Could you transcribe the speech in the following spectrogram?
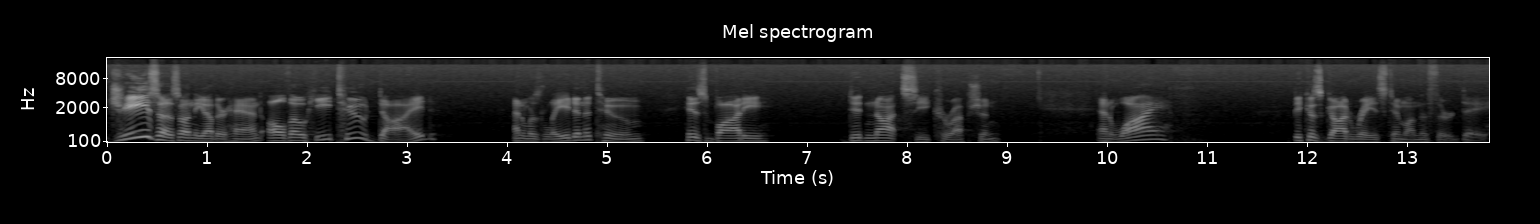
Jesus, on the other hand, although he too died and was laid in a tomb, his body did not see corruption. And why? Because God raised him on the third day.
